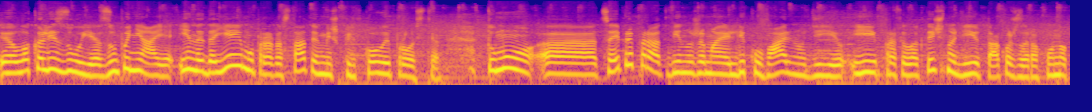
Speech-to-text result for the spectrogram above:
е, локалізує, зупиняє і не дає йому проростати в міжклітковий простір. Тому е, цей препарат він вже має лікувальну дію і профілактичну дію також за рахунок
